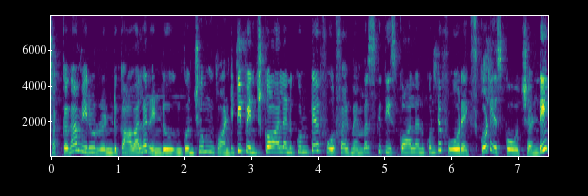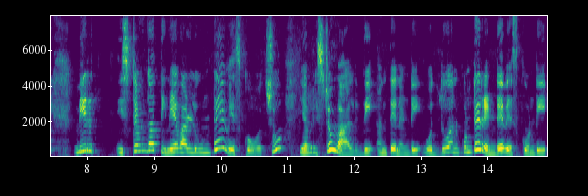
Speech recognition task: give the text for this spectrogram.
చక్కగా మీరు రెండు కావాలా రెండు ఇంకొంచెం క్వాంటిటీ పెంచుకోవాలనుకుంటే ఫోర్ ఫైవ్ మెంబర్స్కి తీసుకోవాలనుకుంటే ఫోర్ ఎగ్స్ కూడా వేసుకోవచ్చండి. మీరు ఇష్టంగా తినేవాళ్ళు ఉంటే వేసుకోవచ్చు. ఎవరిష్టం వాళ్ళది అంతేనండి. వద్దు అనుకుంటే రెండే వేసుకోండి.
